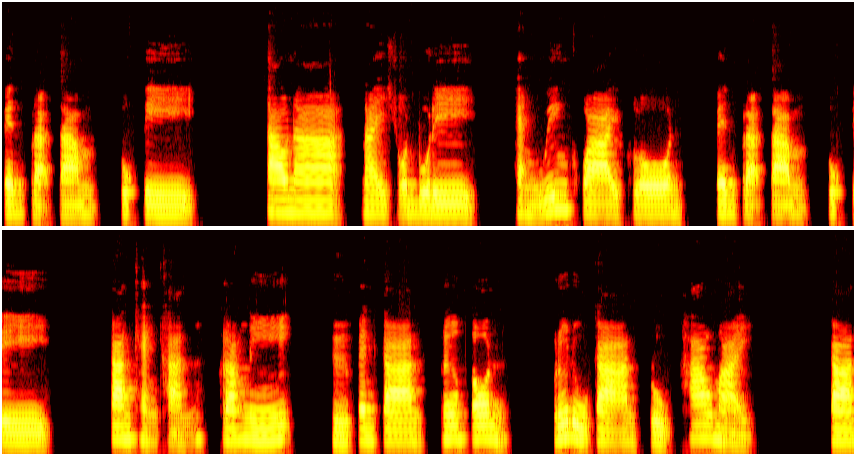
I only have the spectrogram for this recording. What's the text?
เป็นประจำทุกปี ชาวนาในชนบุรี แข่งวิ่งควายโคลน เป็นประจำทุกปี การแข่งขันครั้งนี้ ถือเป็นการเริ่มต้น ฤดูการปลูกข้าวใหม่ การ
